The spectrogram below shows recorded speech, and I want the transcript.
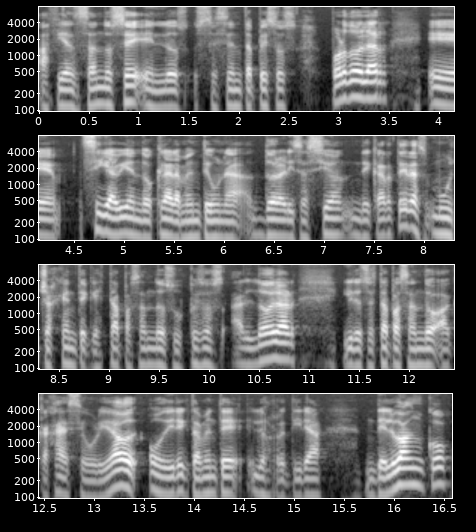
afianzándose en los 60 pesos por dólar. Eh, sigue habiendo claramente una dolarización de carteras, mucha gente que está pasando sus pesos al dólar y los está pasando a caja de seguridad o, directamente los retira del banco.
